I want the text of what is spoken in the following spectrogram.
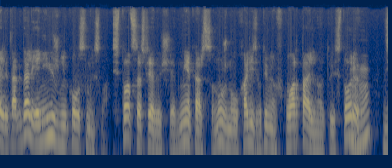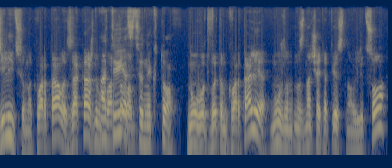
или так далее, я не вижу никакого смысла. Ситуация следующая. Мне кажется, нужно уходить вот именно в квартальную эту историю, угу. делить все на кварталы. За каждым Ответственный кварталом... кто? Ну вот в этом квартале нужно назначать ответственного лицо,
